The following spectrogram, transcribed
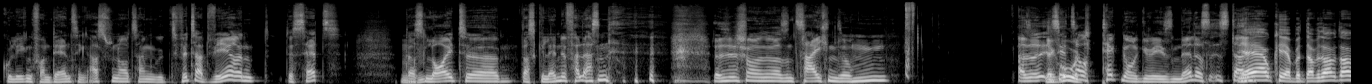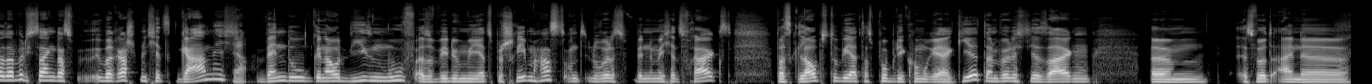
Kollegen von Dancing Astronauts haben getwittert während des Sets, dass Mhm. Leute das Gelände verlassen. das ist schon immer so ein Zeichen, so, hm. Also ist jetzt gut. auch Techno gewesen, ne? Das ist dann. Ja, ja, okay, aber da, da, da, da würde ich sagen, das überrascht mich jetzt gar nicht, Ja. wenn du genau diesen Move, also wie du mir jetzt beschrieben hast, und du würdest, wenn du mich jetzt fragst, was glaubst du, wie hat das Publikum reagiert, dann würde ich dir sagen, ähm, es wird eine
